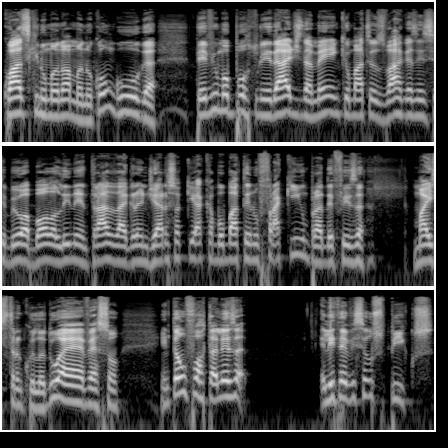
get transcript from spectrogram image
quase que no mano a mano com o Guga. Teve uma oportunidade também que o Matheus Vargas recebeu a bola ali na entrada da grande área, só que acabou batendo fraquinho para a defesa mais tranquila do Everson. Então o Fortaleza ele teve seus picos.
